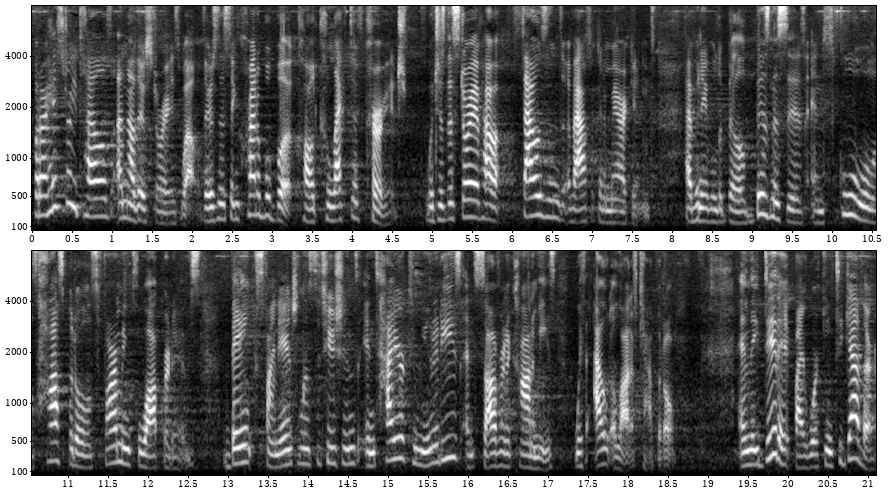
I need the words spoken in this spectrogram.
But our history tells another story as well. There's this incredible book called Collective Courage, which is the story of how thousands of African Americans have been able to build businesses and schools, hospitals, farming cooperatives, banks, financial institutions, entire communities, and sovereign economies without a lot of capital. And they did it by working together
